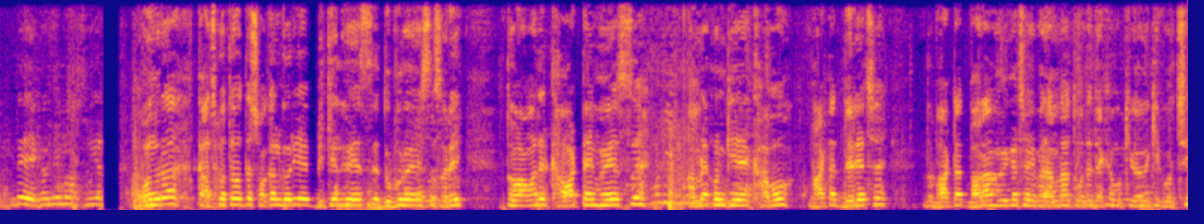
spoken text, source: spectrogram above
নিয়ে বন্ধুরা কাজ করতে করতে সকাল গড়িয়ে বিকেল হয়ে এসছে দুপুর হয়ে এসছে সরি তো আমাদের খাওয়ার টাইম হয়ে এসছে। আমরা এখন গিয়ে খাব। ভাতটাত বেরিয়েছে তো ভাতটাত ভরা হয়ে গেছে। এবার আমরা তোমাদের দেখাবো কীভাবে কি করছি।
